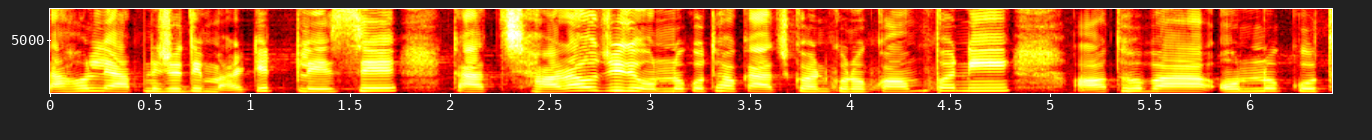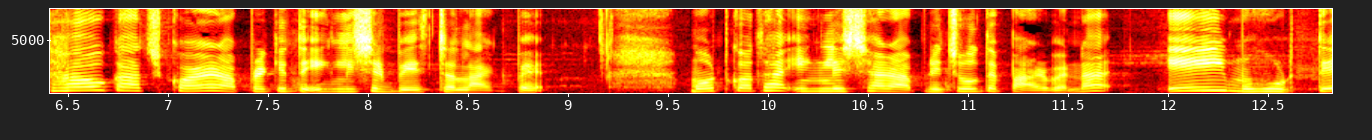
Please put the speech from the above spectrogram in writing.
তাহলে আপনি যদি মার্কেট প্লেসে কাজ ছাড়াও যদি অন্য কোথাও কাজ করেন কোনো কোম্পানি অথবা অন্য কোথাও কাজ করেন, আপনার কিন্তু ইংলিশের বেসটা লাগবে। মোট কথা, ইংলিশ ছাড়া আপনি চলতে পারবেন না। এই মুহূর্তে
